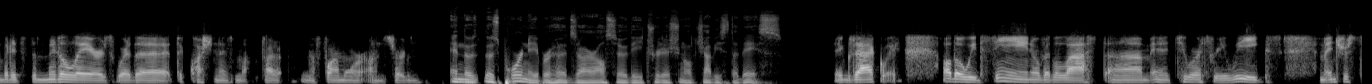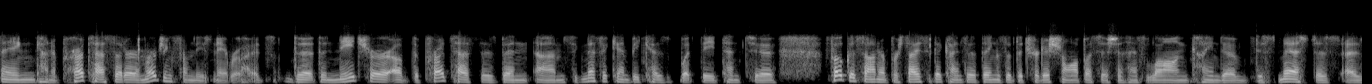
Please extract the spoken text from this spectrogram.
but it's the middle layers where the the question is far, you know, far more uncertain. And those those poor neighborhoods are also the traditional chavista base Exactly. Although we've seen over the last um, two or three weeks interesting kind of protests that are emerging from these neighborhoods. The the nature of the protests has been um, significant because what they tend to focus on are precisely the kinds of things that the traditional opposition has long kind of dismissed as as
